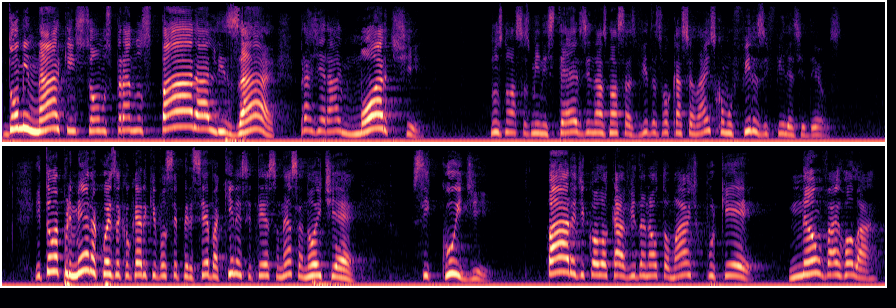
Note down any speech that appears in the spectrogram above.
dominar quem somos, para nos paralisar, para gerar morte nos nossos ministérios e nas nossas vidas vocacionais como filhos e filhas de Deus. Então, a primeira coisa que eu quero que você perceba aqui nesse texto, nessa noite, é: se cuide. Pare de colocar a vida no automático, porque não vai rolar.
